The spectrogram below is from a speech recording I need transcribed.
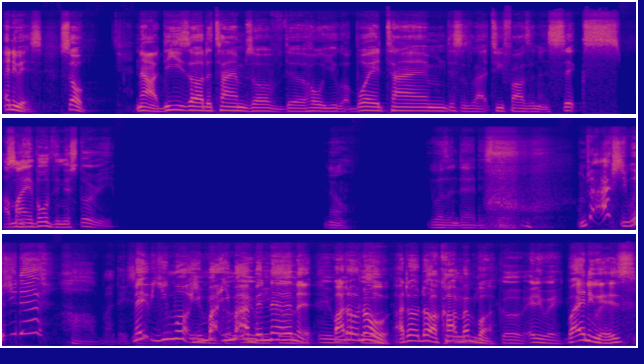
Anyways, so now these are the times of the whole You Got boy time. This is like 2006. Am I involved in this story? No, he wasn't there this day. I'm try- actually, was you there? Oh, man, they Maybe you might, you might, you might have been there, go, innit? here But I don't go, know. I don't know. I can't here remember. Go anyway. But anyways,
